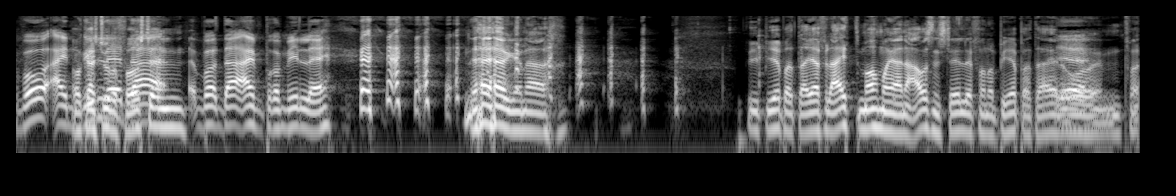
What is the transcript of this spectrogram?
Wo ein Aber kannst du dir Wille, vorstellen- Da, wo da ein Promille. Ja, ja, genau. Die Bierpartei. Ja, vielleicht machen wir ja eine Außenstelle von der Bierpartei. ähm, Von,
